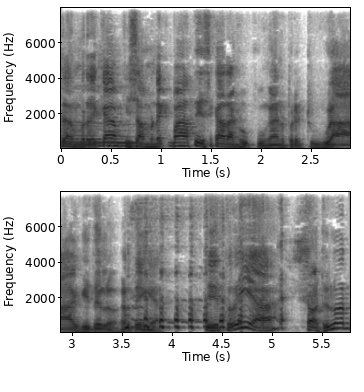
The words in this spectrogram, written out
dan mereka bisa menikmati sekarang hubungan berdua gitu loh ngerti nggak itu iya kalau dulu kan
